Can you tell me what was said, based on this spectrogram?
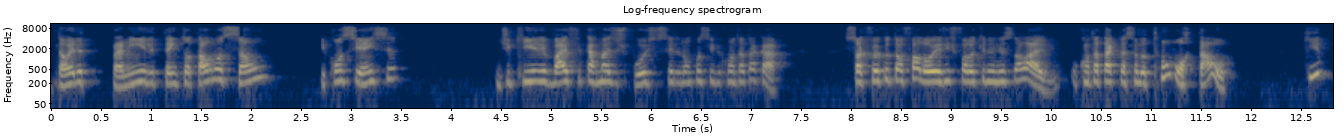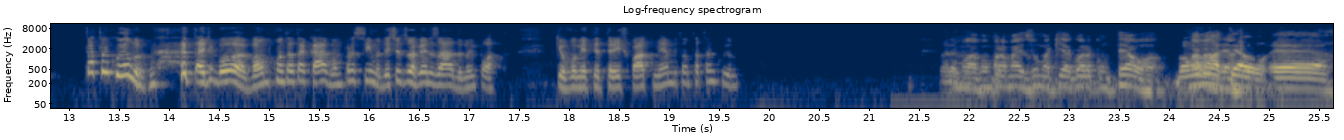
Então, ele, para mim, ele tem total noção e consciência de que ele vai ficar mais exposto se ele não conseguir contra-atacar. Só que foi o que o Theo falou e a gente falou aqui no início da live. O contra-ataque tá sendo tão mortal que tá tranquilo. tá de boa. Vamos contra-atacar, vamos para cima. Deixa desorganizado, não importa. Porque eu vou meter 3, 4 mesmo, então tá tranquilo. Vamos lá, vamos para mais uma aqui agora com o Theo. Ó. Vamos lá, Theo. É,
